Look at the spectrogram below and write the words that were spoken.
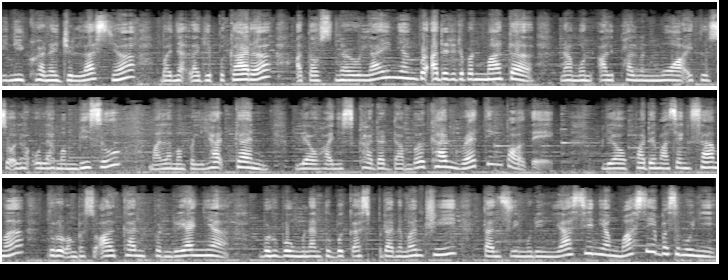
Ini kerana jelasnya banyak lagi perkara atau senario lain yang berada di depan mata namun ahli parlimen MUA itu seolah-olah membisu malah memperlihatkan beliau hanya sekadar dambakan rating politik. Beliau pada masa yang sama turut mempersoalkan pendiriannya berhubung menantu bekas Perdana Menteri Tan Sri Muhyiddin Yassin yang masih bersembunyi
